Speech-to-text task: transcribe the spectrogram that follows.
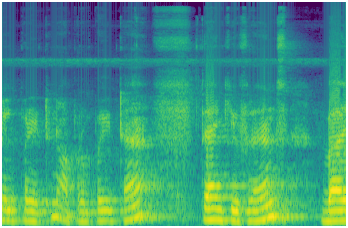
ஹெல்ப் பண்ணிவிட்டு நான் அப்புறம் போயிட்டேன். தேங்க்யூ ஃப்ரெண்ட்ஸ் பை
